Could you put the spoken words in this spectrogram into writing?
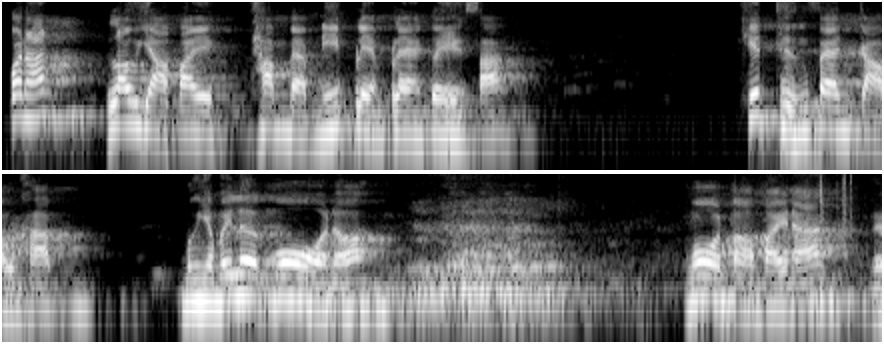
เพราะนั้นเราอย่าไปทำแบบนี้เปลี่ยนแปลงตัวเองซะ คิดถึงแฟนเก่าครับ มึงยังไม่เลิกโง่เนาะโง่ต่อไปนะ เอ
